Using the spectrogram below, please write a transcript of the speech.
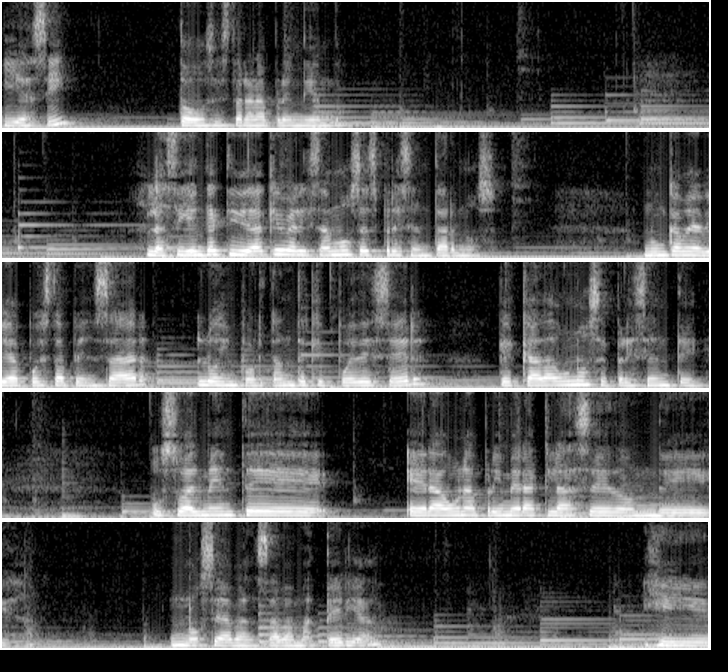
y así todos estarán aprendiendo. La siguiente actividad que realizamos es presentarnos. Nunca me había puesto a pensar lo importante que puede ser que cada uno se presente. Usualmente era una primera clase donde no se avanzaba materia y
